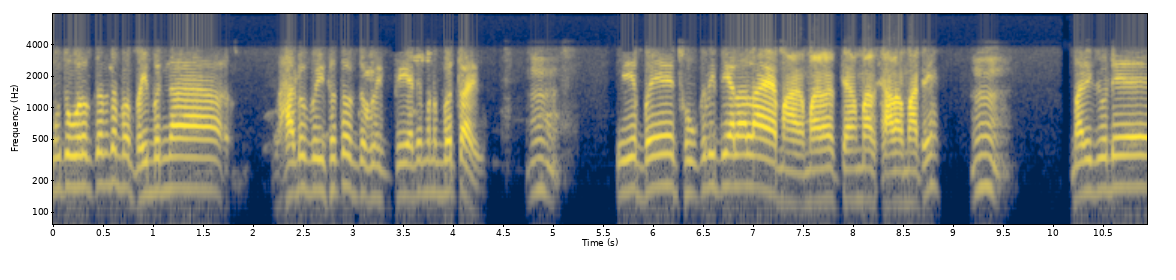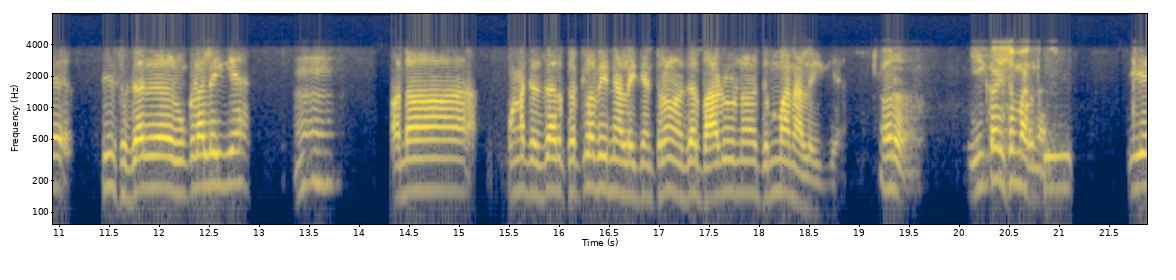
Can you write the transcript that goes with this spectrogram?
હું તો ઓળખતો નતો પણ ભાઈબંધના હાડુ ભાઈ થતો હતો કંઈક એને મને બતાવ્યું. એ ભાઈ છોકરી પેલા લાયા મારા મારા ત્યાં મારા શાળા માટે. મારી જોડે ત્રીસ હજાર રોકડા લઈ ગયા. અને પાંચ હજાર કટલરી ના લઈ ગયા ત્રણ હજાર ભાડું જમવાના લઈ ગયા. બરોબર. ઈ કઈ સમાજ એ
